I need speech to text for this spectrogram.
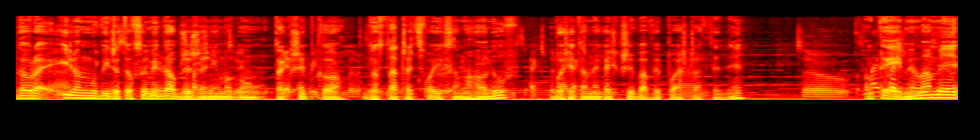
Dobra, Elon mówi, że to w sumie dobrze, że nie mogą tak szybko dostarczać swoich samochodów, bo się tam jakaś krzywa wypłaszcza wtedy. Okej, my mamy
